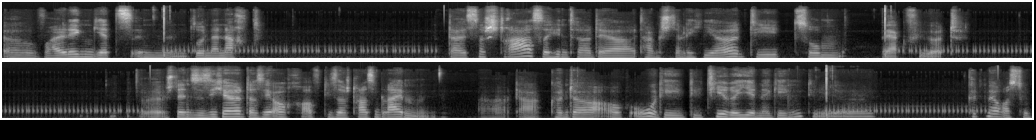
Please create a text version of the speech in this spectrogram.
Äh, vor allen Dingen jetzt in, so in der Nacht. Da ist eine Straße hinter der Tankstelle hier, die zum Berg führt. Äh, stellen Sie sicher, dass Sie auch auf dieser Straße bleiben. Äh, da könnte auch, oh, die, die Tiere hier in der Gegend, die äh, könnten mir auch was tun.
